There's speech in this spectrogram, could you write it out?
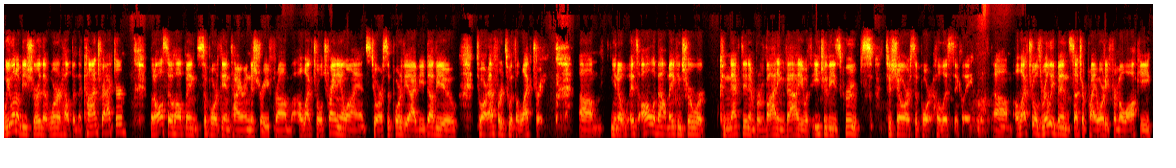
we want to be sure that we're helping the contractor, but also helping support the entire industry from Electrical Training Alliance to our support of the IBEW to our efforts with Electri. Um, you know, it's all about making sure we're connected and providing value with each of these groups to show our support holistically. Um, really been such a priority for Milwaukee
